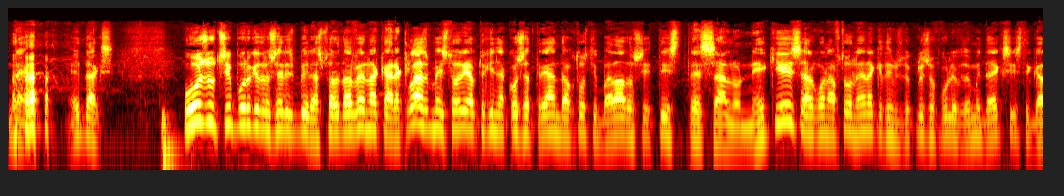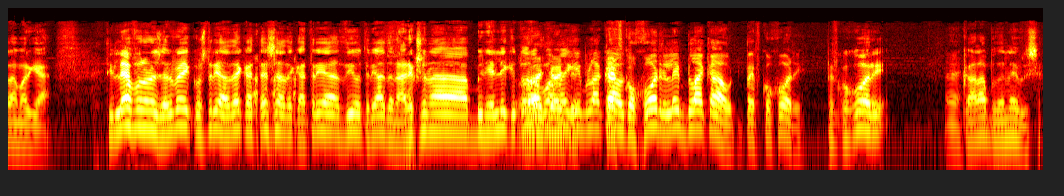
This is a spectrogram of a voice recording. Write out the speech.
Ναι, εντάξει. Ούζου, τσίπουρου και δροσερής μπύρας. Ψαροταβέρνα Καρεκλάς με ιστορία από το 1938 στην παράδοση της Θεσσαλονίκης. Αργών αυτών ένα και Θεμιστοκλή Φούλη 76 στην Καλαμαριά. Τηλέφωνο ρεζερβέ 23 10 4 13 2 30. Να ρίξω ένα μπινελίκι τώρα που Όχι, άμα όχι. έχει blackout. Πευκοχώρη λέει blackout. Πευκοχώρη. Πευκοχώρη. Ε. Καλά που δεν έβρισε.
